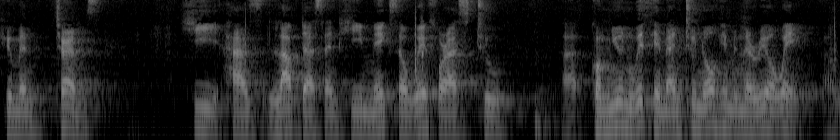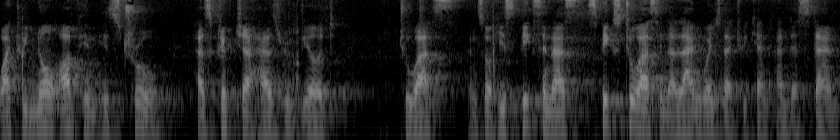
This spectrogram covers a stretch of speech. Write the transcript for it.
human terms, he has loved us and He makes a way for us to uh, commune with Him and to know Him in a real way. Uh, what we know of Him is true, as Scripture has revealed to us. And so He speaks, in us, speaks to us in a language that we can understand.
